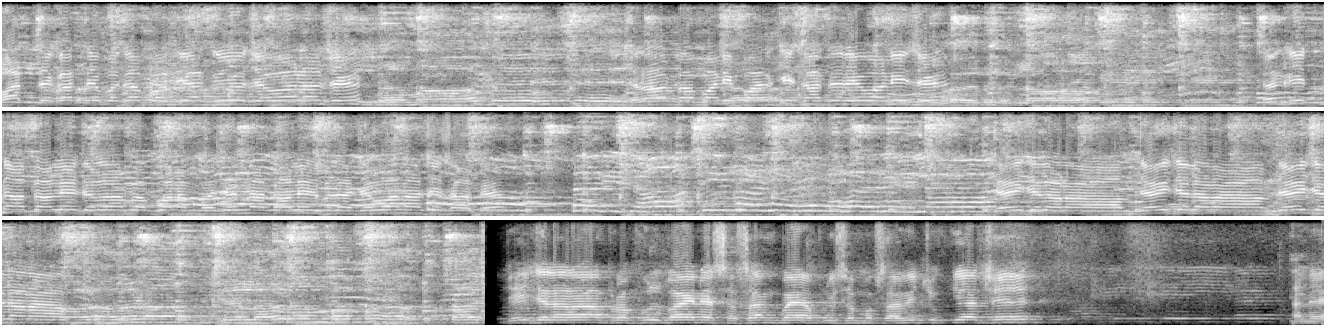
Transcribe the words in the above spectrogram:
વાતે ગાતે બધા પદયાત્રીઓ જવાના છે. જલાલ બાપાની પાલખી સાથે રહેવાની છે. સંગીતના તાલે, જલારામ બાપાના ભજનના તાલે બધા જવાના છે સાથે. જલારામ જય જલારામ જય જલારામ. જય જલારામ, પ્રફુલભાઈ અને શશાંકભાઈ આપણી સમક્ષ આવી ચૂક્યા છે. અને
